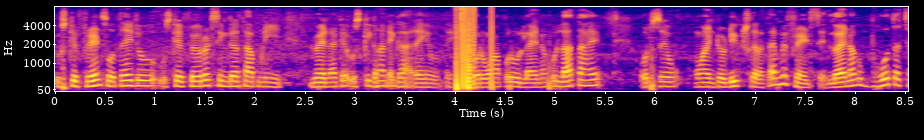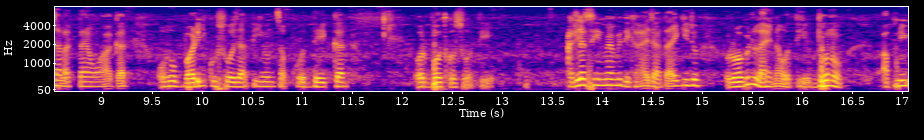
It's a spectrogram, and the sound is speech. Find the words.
उसके फ्रेंड्स होते हैं, जो उसके फेवरेट सिंगर था अपनी लोयना के, उसके गाने गा रहे होते हैं। और वहाँ पर वो लैना को लाता है और उसे वहाँ इंट्रोड्यूस कराता है अपने फ्रेंड से। लोयना को बहुत अच्छा लगता है वहाँ आकर और वो बड़ी खुश हो जाती है उन सबको देख कर और बहुत खुश होती है। अगले सीन में हमें दिखाया जाता है कि जो रॉबिन लाइना होती है, दोनों अपनी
